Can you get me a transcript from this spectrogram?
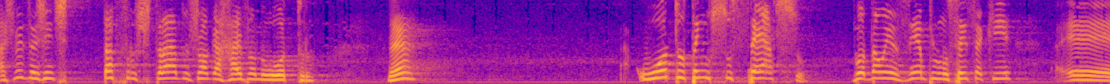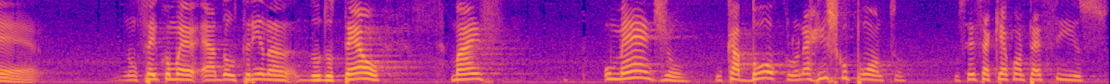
Às vezes a gente está frustrado, joga raiva no outro, né? O outro tem um sucesso. Vou dar um exemplo, não sei se aqui é, não sei como é, é a doutrina do, do TEL, mas o médium, o caboclo, né, risca o ponto. Não sei se aqui acontece isso.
